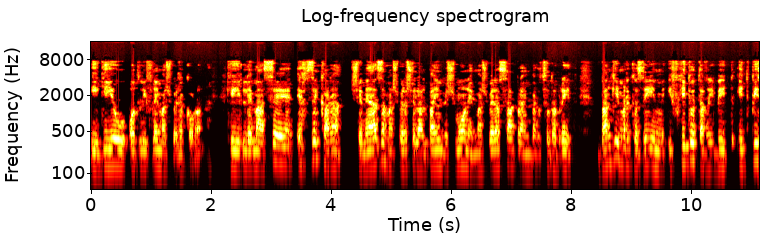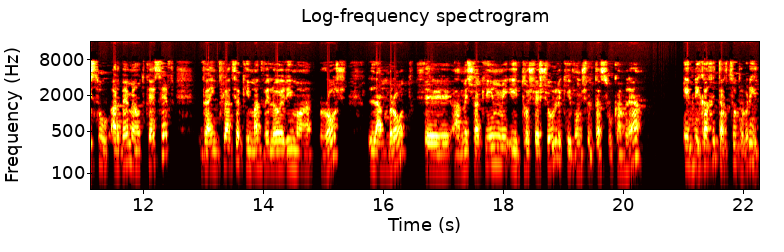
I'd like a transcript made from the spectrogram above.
הגיעו עוד לפני משבר הקורונה. כי למעשה, איך זה קרה שמאז המשבר של 2008, משבר הסאב פריים בארצות הברית, בנקים מרכזיים הפחיתו את הריבית, הדפיסו הרבה מאוד כסף, והאינפלציה כמעט ולא הרימה ראש, למרות שהמשקים התאוששו לכיוון של תעסוקה מלאה. אם ניקח את ארצות הברית,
